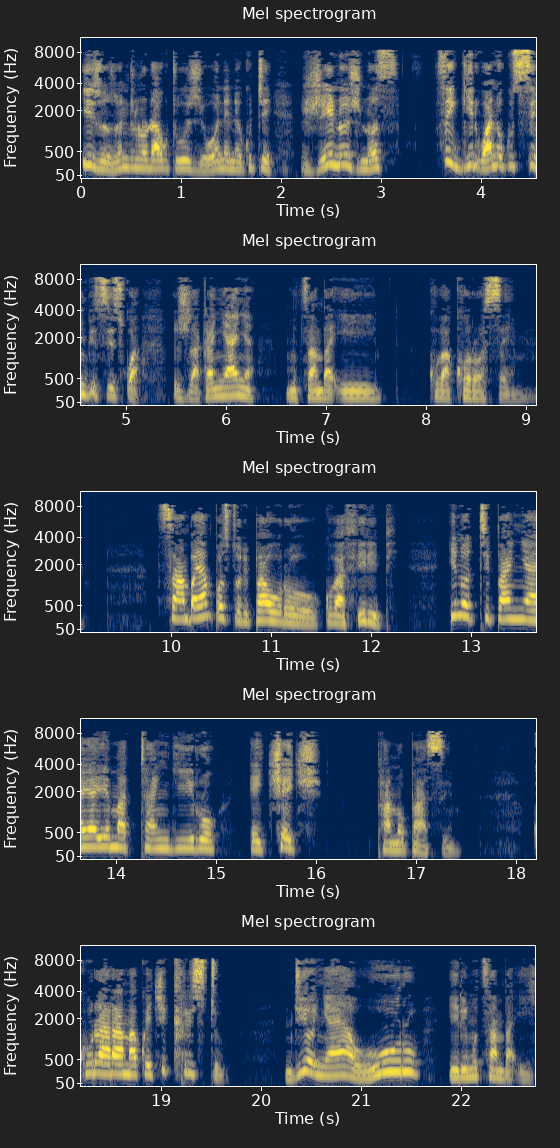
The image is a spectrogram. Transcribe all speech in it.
Izvozvo ndinoda kuti uzvione nekuti zvinhu zvinotsigirwa nekusimbisiswa zvakanyanya mutsamba iyi kuvakorose. Tsamba yeapostori pauro kuvafiripi inotipa nyaya yematangiro echechi pano pasi kurarama kwechikristu ndiyo nyaya huru iri mutsamba iyi.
